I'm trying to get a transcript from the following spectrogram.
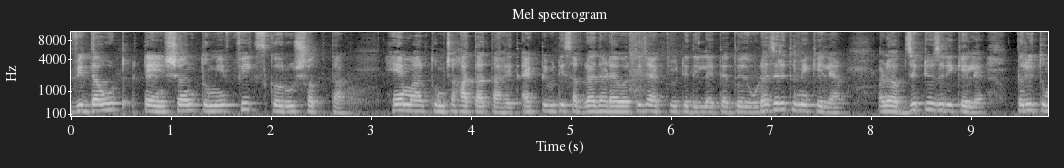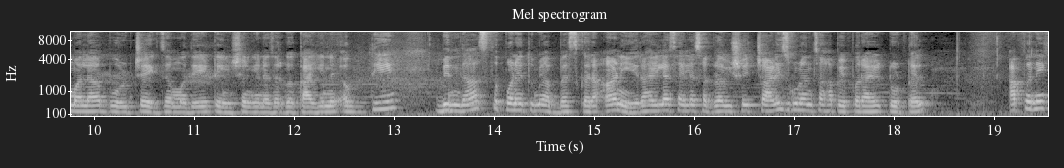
विदाऊट टेन्शन तुम्ही फिक्स करू शकता. हे मार्क तुमच्या हातात आहेत. ॲक्टिव्हिटी सगळ्या धड्यावरती ज्या ॲक्टिव्हिटी दिल्या आहेत. त्या एवढ्या जरी तुम्ही केल्या आणि ऑब्जेक्टिव्ह जरी केल्या तरी तुम्हाला बोर्डच्या एक्झाममध्ये टेन्शन घेण्यासारखं काही नाही. अगदी बिनधास्तपणे तुम्ही अभ्यास करा आणि राहिला साहिल्या सगळा विषय चाळीस गुणांचा हा पेपर आहे टोटल आपण एक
